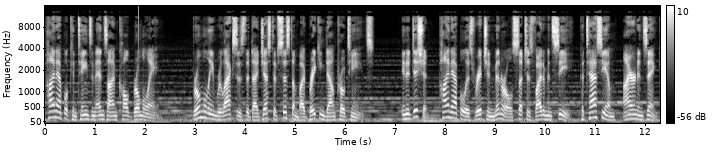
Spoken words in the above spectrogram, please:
Pineapple contains an enzyme called bromelain. Bromelain relaxes the digestive system by breaking down proteins. In addition, pineapple is rich in minerals such as vitamin C, potassium, iron and zinc.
